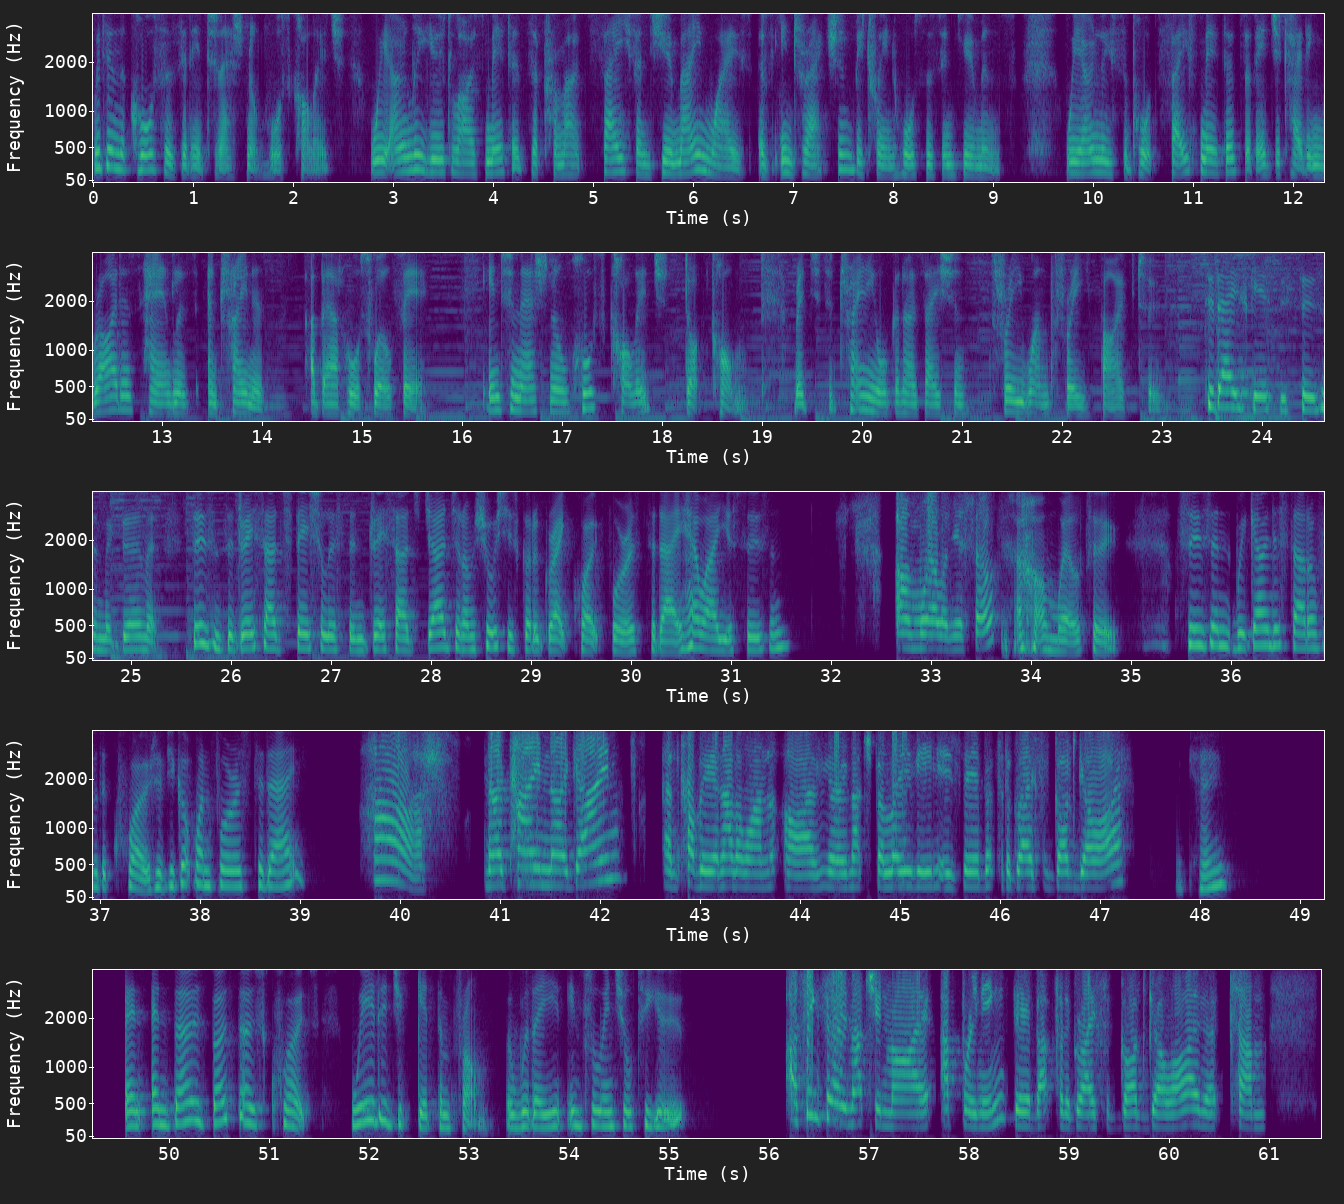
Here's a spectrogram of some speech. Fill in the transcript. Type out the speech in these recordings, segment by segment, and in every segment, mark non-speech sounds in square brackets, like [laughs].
Within the courses at International Horse College, we only utilise methods that promote safe and humane ways of interaction between horses and humans. We only support safe methods of educating riders, handlers, and trainers about horse welfare internationalhorsecollege.com, registered training organisation 31352. Today's guest is Susan McDermott. Susan's a dressage specialist and dressage judge, and I'm sure she's got a great quote for us today. How are you, Susan? I'm well, and yourself? [laughs] I'm well too. Susan, we're going to start off with a quote. Have you got one for us today? Ah, no pain, no gain. And probably another one I very much believe in is there, but for the grace of God go I. Okay. And and those both those quotes, where did you get them from? Were they influential to you? I think very much in my upbringing, there, but for the grace of God go I, that um,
